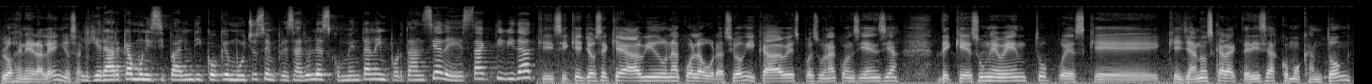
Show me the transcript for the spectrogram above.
los generaleños. El jerarca municipal indicó que muchos empresarios les comentan la importancia de esta actividad. Que sí que yo sé que ha habido una colaboración y cada vez pues una conciencia de que es un evento pues que, ya nos caracteriza como cantón,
